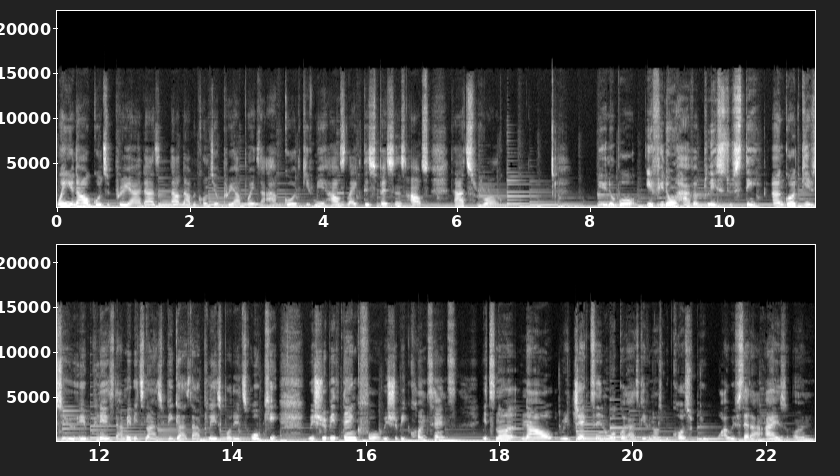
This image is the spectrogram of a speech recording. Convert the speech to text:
when you now go to prayer and that's that now becomes your prayer point. Ah god give me a house like this person's house. That's wrong. You know but if you don't have a place to stay and god gives you a place that maybe it's not as big as that place but it's okay we should be thankful. We should be content. It's not now rejecting what god has given us because we we've set our eyes on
